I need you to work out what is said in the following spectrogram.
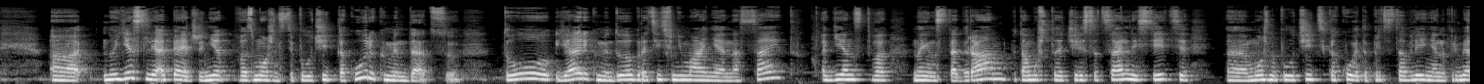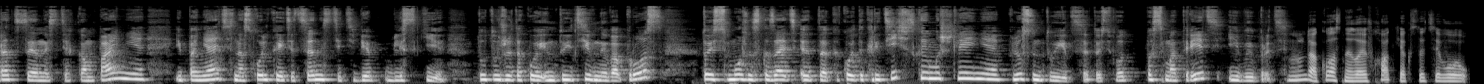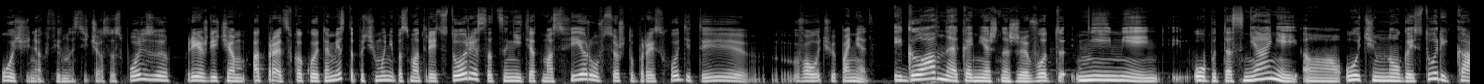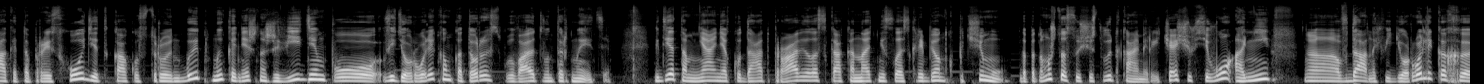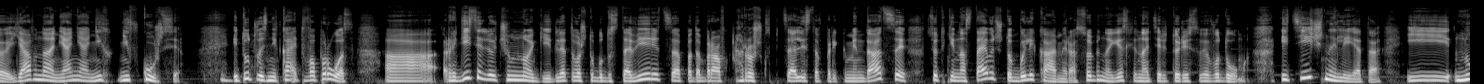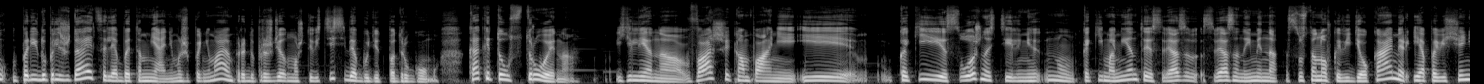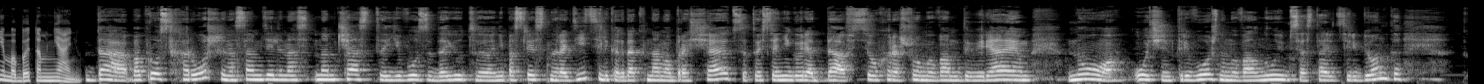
А, но если, опять же, нет возможности получить такую рекомендацию, то я рекомендую обратить внимание на сайт агентства, на Инстаграм, потому что через социальные сети можно получить какое-то представление, например, о ценностях компании и понять, насколько эти ценности тебе близки. Тут уже такой интуитивный вопрос, то есть, можно сказать, это какое-то критическое мышление плюс интуиция. То есть, вот посмотреть и выбрать. Ну да, классный лайфхак. Я, кстати, его очень активно сейчас использую. Прежде чем отправиться в какое-то место, почему не посмотреть сторис, оценить атмосферу, все, что происходит, и воочию понять. И главное, конечно же, вот не имея опыта с няней, а, очень много историй, как это происходит, как устроен быт, мы, конечно же, видим по видеороликам, которые всплывают в интернете. Где там няня куда отправилась, как она отнеслась к ребенку. Почему? Да потому что существуют камеры. И чаще всего они а, в данных видеороликах э, явно няня о них не в курсе. И тут возникает вопрос. А, родители очень многие для того, чтобы удостовериться, подобрав хороших специалистов по рекомендации, все-таки настаивают, что были камеры, особенно если на территории своего дома. Этично ли это? И ну, предупреждается ли об этом няня? Мы же понимаем, предупрежден может и вести себя будет по-другому. Как это устроено? Елена, в вашей компании и какие сложности или ну, какие моменты связаны, связаны именно с установкой видеокамер и оповещением об этом няню? Да, вопрос хороший. На самом деле нас, нам часто его задают э, непосредственно родители, когда к нам обращаются. То есть они говорят, да, все хорошо, мы вам доверяем, но очень тревожно, мы волнуемся оставить ребенка.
